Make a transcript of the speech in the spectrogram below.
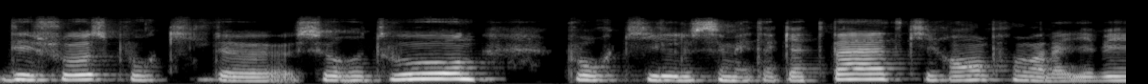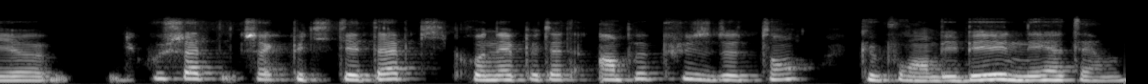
des choses pour qu'il euh, se retourne, pour qu'il se mette à quatre pattes, qu'il rampe. Voilà, il y avait euh, du coup chaque, petite étape qui prenait peut-être un peu plus de temps que pour un bébé né à terme.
